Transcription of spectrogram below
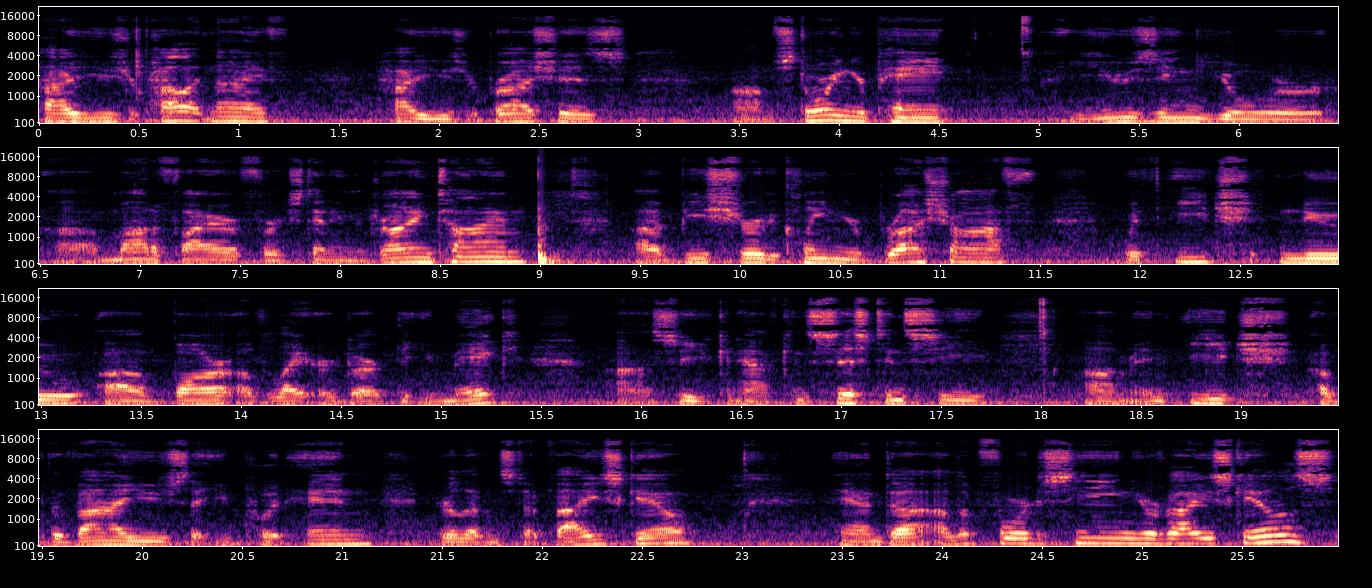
how you use your palette knife, how you use your brushes, um, storing your paint, using your uh, modifier for extending the drying time. Uh, be sure to clean your brush off with each new uh, bar of light or dark that you make uh, so you can have consistency um, in each of the values that you put in your 11 step value scale. And uh, I look forward to seeing your value scales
